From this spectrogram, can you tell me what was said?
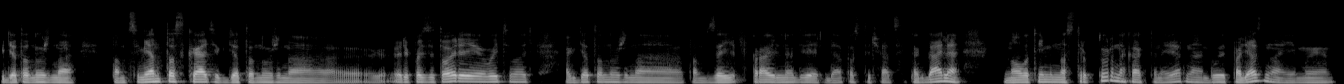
где-то нужно там цемент таскать, где-то нужно э, репозитории вытянуть, а где-то нужно там в правильную дверь, да, постучаться и так далее. Но вот именно структурно как-то, наверное, будет полезно, и мы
